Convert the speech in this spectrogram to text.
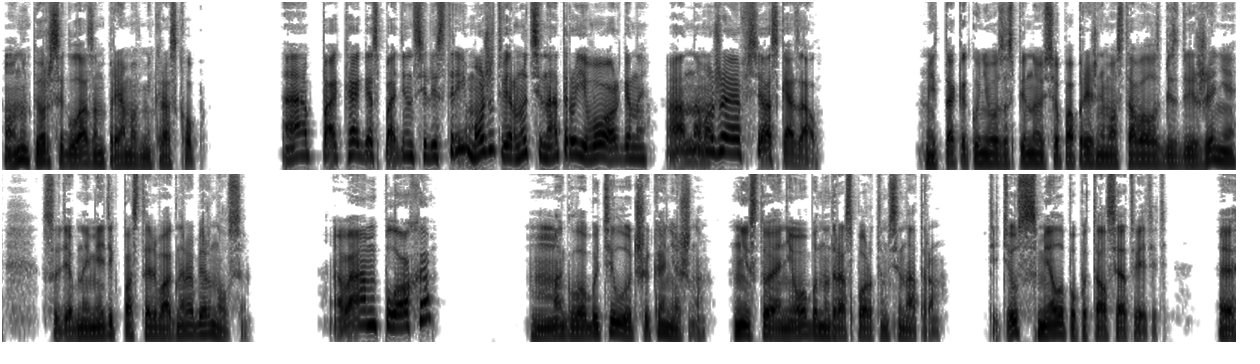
Он уперся глазом прямо в микроскоп. А пока господин Селестри может вернуть сенатору его органы. Он нам уже все сказал». И так как у него за спиной все по-прежнему оставалось без движения, судебный медик Пастель Вагнер обернулся. «Вам плохо?» Могло быть и лучше, конечно. Не стоя они оба над распоротым сенатором. Титюс смело попытался ответить. «Э,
